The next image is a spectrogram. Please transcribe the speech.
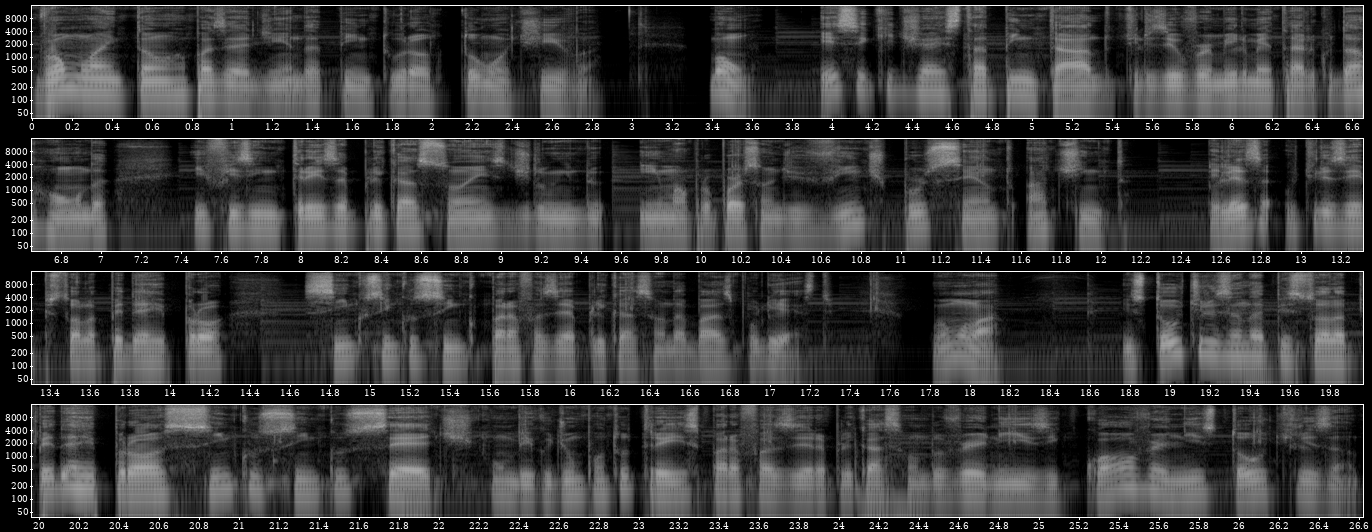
Vamos lá então, rapaziadinha da pintura automotiva. Bom, esse kit já está pintado, utilizei o vermelho metálico da Honda e fiz em três aplicações, diluindo em uma proporção de 20% a tinta. Beleza? Utilizei a pistola PDR Pro 555 para fazer a aplicação da base poliéster. Vamos lá. Estou utilizando a pistola PDR Pro 557 com bico de 1.3 para fazer a aplicação do verniz. E qual verniz estou utilizando?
